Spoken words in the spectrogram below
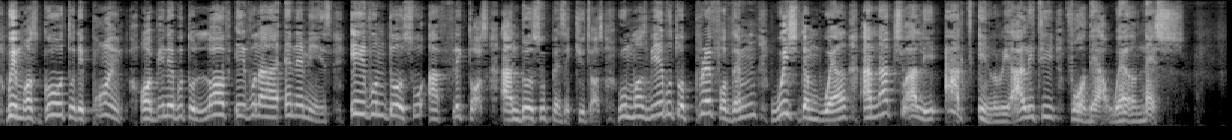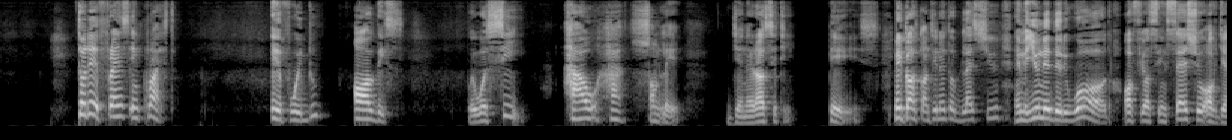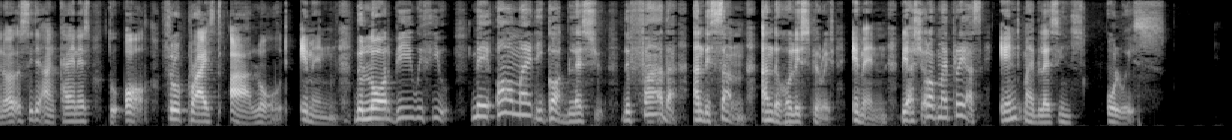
We must go to the point of being able to love even our enemies, even those who afflict us and those who persecute us. We must be able to pray for them, wish them well, and actually act in reality for their wellness. Today, friends in Christ, if we do all this, we will see how handsomely generosity pays. May God continue to bless you and may you need the reward of your sincere show of generosity and kindness to all through Christ our Lord. Amen. The Lord be with you. May Almighty God bless you, the Father and the Son and the Holy Spirit. Amen. Be assured of my prayers and my blessings always.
